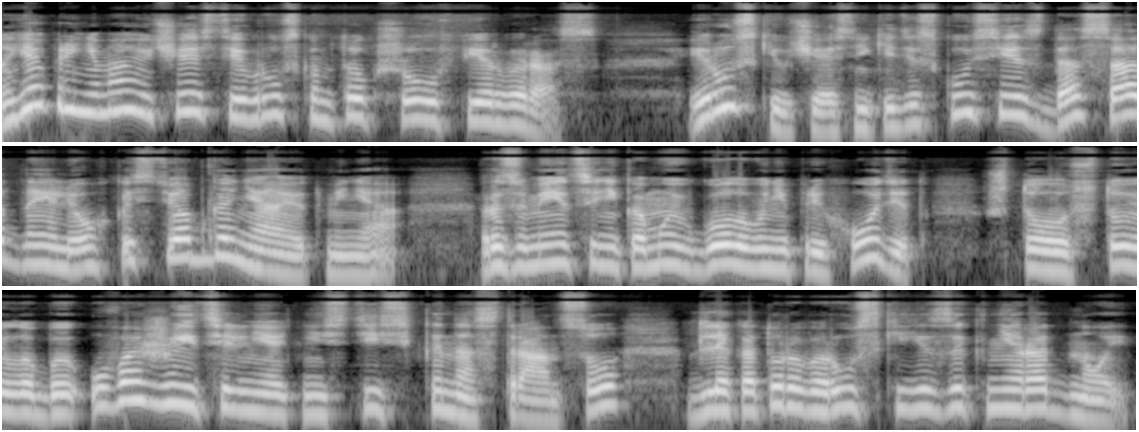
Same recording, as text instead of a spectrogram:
Но я принимаю участие в русском ток-шоу в первый раз, и русские участники дискуссии с досадной легкостью обгоняют меня. Разумеется, никому и в голову не приходит, что стоило бы уважительнее отнестись к иностранцу, для которого русский язык не родной.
